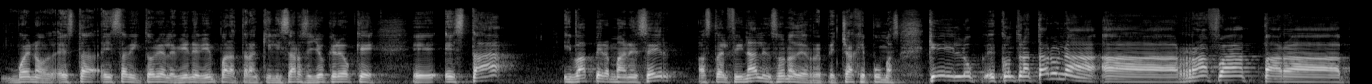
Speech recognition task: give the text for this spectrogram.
bueno, esta, esta victoria le viene bien para tranquilizarse. Yo creo que eh, está y va a permanecer hasta el final en zona de repechaje Pumas. Que lo eh, contrataron a, a Rafa para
